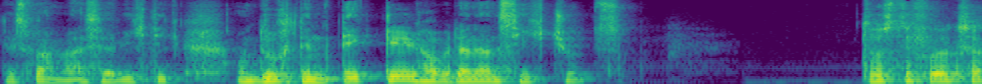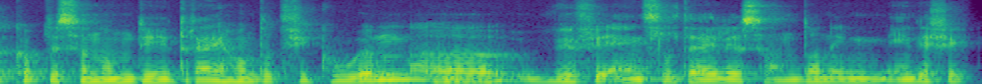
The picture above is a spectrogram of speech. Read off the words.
Das war mir sehr wichtig. Und durch den Deckel habe ich dann einen Sichtschutz. Du hast dir vorher gesagt gehabt, das sind um die 300 Figuren. Äh, mhm. wie viele Einzelteile sind dann im Endeffekt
